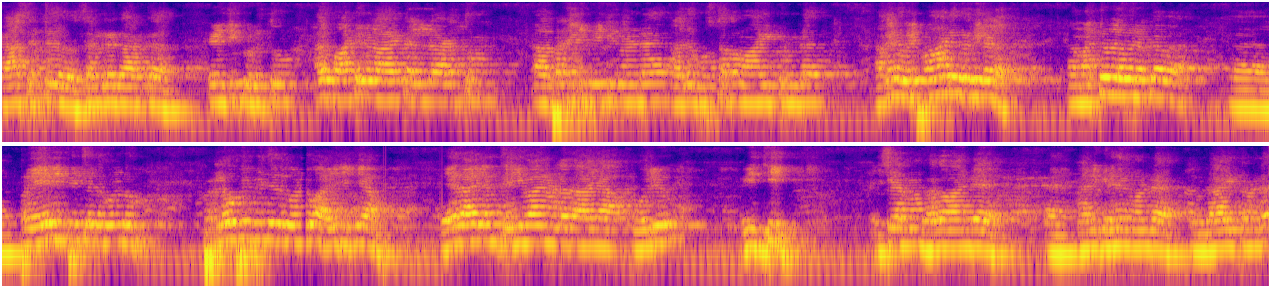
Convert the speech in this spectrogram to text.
കാസറ്റ് സെന്ററുകാർക്ക് എഴുതി കൊടുത്തു. അത് പാട്ടുകളായിട്ട് എല്ലായിടത്തും പ്രചരിപ്പിക്കുന്നുണ്ട്. അത് പുസ്തകമായിട്ടുണ്ട്. അങ്ങനെ ഒരുപാട് കൃതികൾ മറ്റുള്ളവരൊക്കെ പ്രേരിപ്പിച്ചത് കൊണ്ടും പ്രലോഭിപ്പിച്ചത് കൊണ്ടും ആയിരിക്കാം ഏതായാലും ചെയ്യുവാനുള്ളതായ ഒരു വിധി ഈശ്വരൻ ഭഗവാന്റെ അനുഗ്രഹം കൊണ്ട് ഉണ്ടായിട്ടുണ്ട്.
